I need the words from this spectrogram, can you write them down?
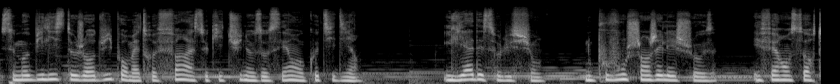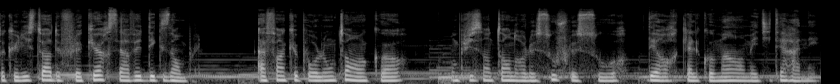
se mobilisent aujourd'hui pour mettre fin à ce qui tue nos océans au quotidien. Il y a des solutions. Nous pouvons changer les choses et faire en sorte que l'histoire de Flucker serve d'exemple, afin que pour longtemps encore, on puisse entendre le souffle sourd des rorquals communs en Méditerranée.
